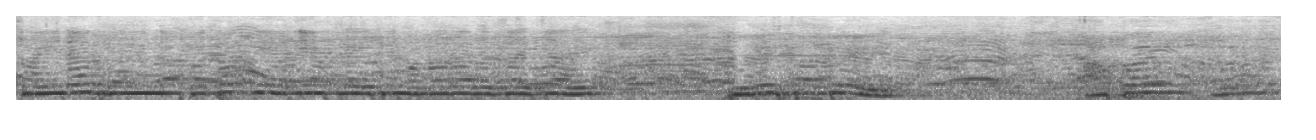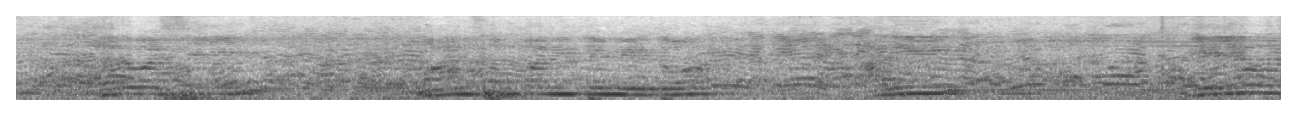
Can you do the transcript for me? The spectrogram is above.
साईनाथ गोविंद पथक यांनी आपल्या इथे मनोरा रचायचे आहे सुरेश तांबे आपण दरवर्षी मान सन्मान इथे मिळतो. आणि गेल्या वर्षीची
